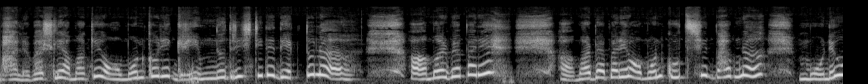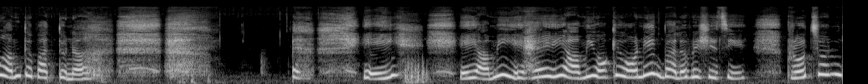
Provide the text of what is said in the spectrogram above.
ভালোবাসলে আমাকে অমন করে ঘৃণ্য দৃষ্টিতে দেখতো না। আমার ব্যাপারে আমার ব্যাপারে অমন কুৎসিত ভাবনা মনেও আনতে পারতো না। এই এই আমি হ্যাঁ এই আমি ওকে অনেক ভালোবেসেছি, প্রচণ্ড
